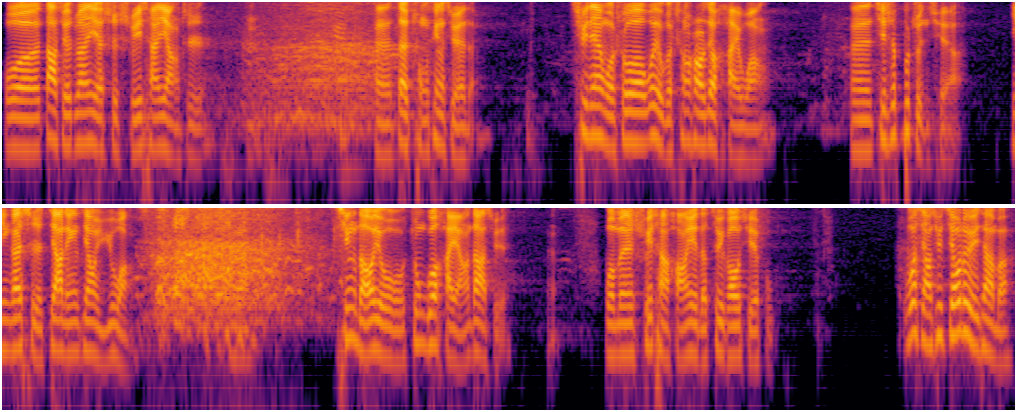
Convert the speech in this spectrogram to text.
我大学专业是水产养殖，嗯，嗯，在重庆学的。去年我说我有个称号叫海王，嗯，其实不准确啊，应该是嘉陵江鱼王。青岛有中国海洋大学，我们水产行业的最高学府。我想去交流一下吧，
